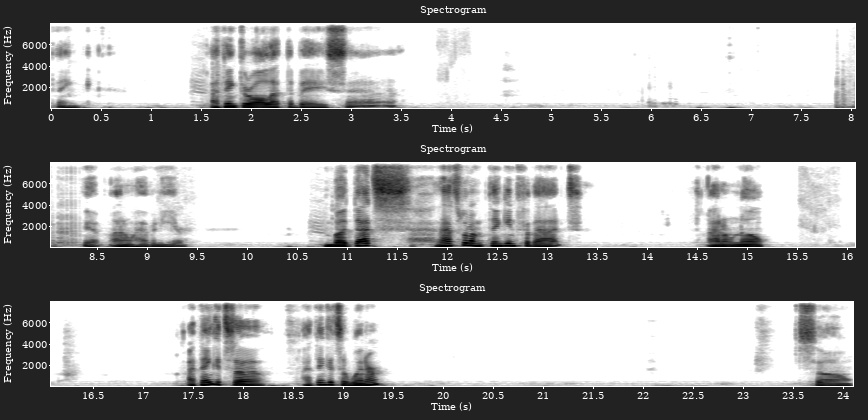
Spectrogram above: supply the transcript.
think. I think they're all at the base. Uh, yep, I don't have any here. But that's that's what I'm thinking for that. I don't know. I think it's a I think it's a winner. So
